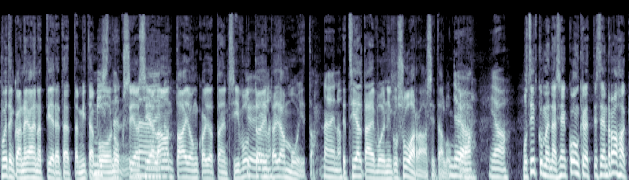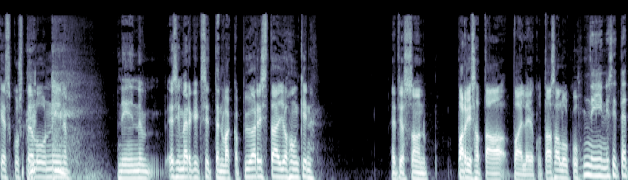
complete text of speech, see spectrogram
kuitenkaan ei aina tiedetä, että mitä Mistä- bonuksia näin siellä on. on tai onko jotain sivutöitä Kyllä. ja muita. Näin on. Et sieltä ei voi niinku suoraan sitä lukea. Joo, joo. Mutta sitten kun mennään siihen konkreettiseen rahakeskusteluun, niin, niin esimerkiksi sitten vaikka pyöristää johonkin, että jos on parisataa vaille joku tasaluku. Niin, niin sitten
